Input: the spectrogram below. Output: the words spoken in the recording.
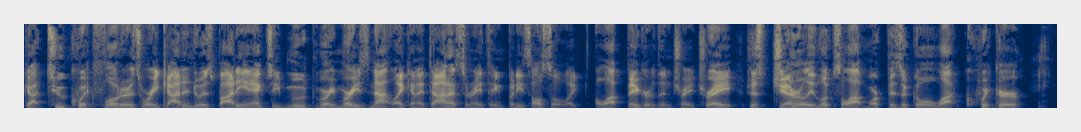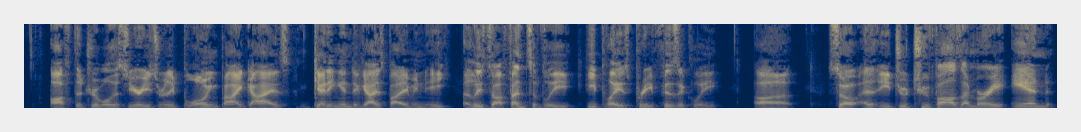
Got two quick floaters where he got into his body and actually moved Murray. Murray's not like an Adonis or anything, but he's also like a lot bigger than Trae. Trae just generally looks a lot more physical, a lot quicker off the dribble this year. He's really blowing by guys, getting into guys' body. I mean, he, at least offensively, he plays pretty physically. Uh, so uh, he drew two fouls on Murray and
